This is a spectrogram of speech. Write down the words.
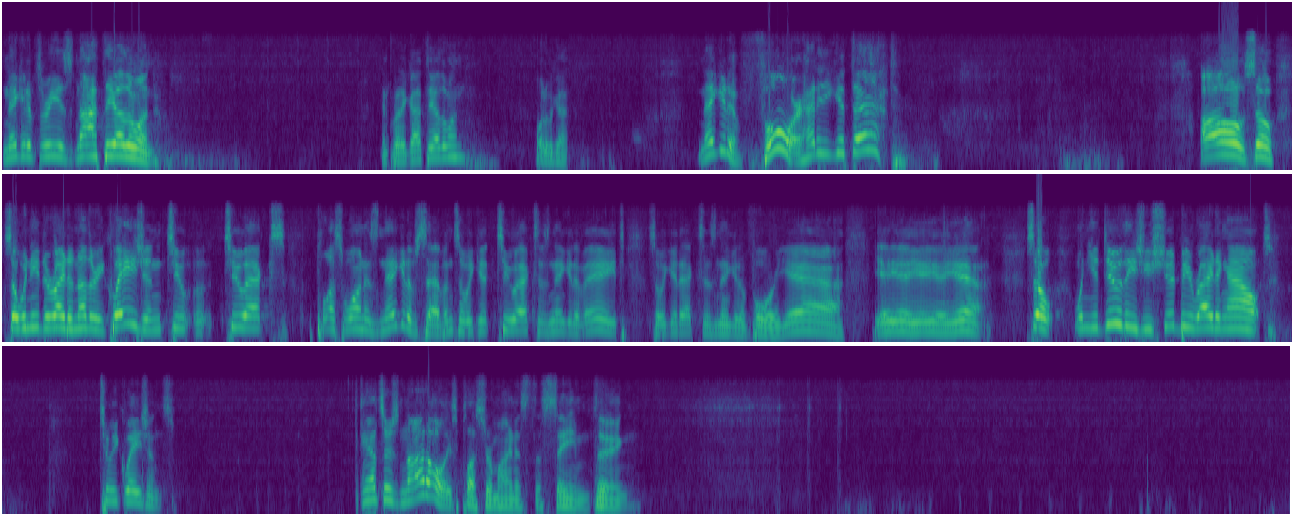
Negative 3 is not the other one. Anybody got the other one? What do we got? Negative 4? How do you get that? Oh, so so we need to write another equation. 2, uh, 2x plus 1 is negative 7, so we get 2x is negative 8, so we get x is negative 4. Yeah, yeah, yeah, yeah, yeah, yeah. So when you do these, you should be writing out two equations. The answer is not always plus or minus the same thing.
